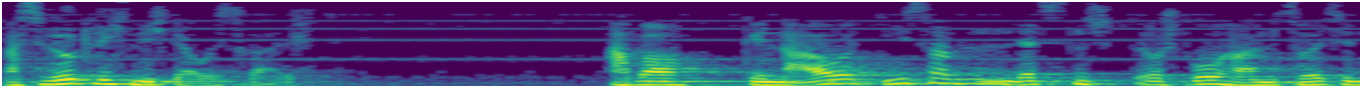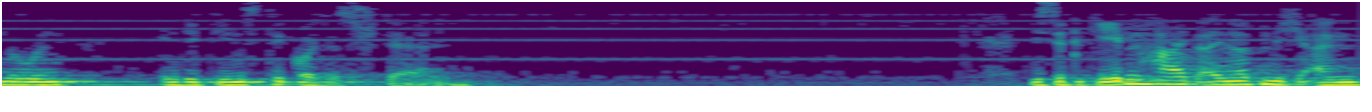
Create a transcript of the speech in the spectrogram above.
was wirklich nicht ausreicht. Aber genau dieser letzten Strohhalm soll sie nun in die Dienste Gottes stellen. Diese Begebenheit erinnert mich an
